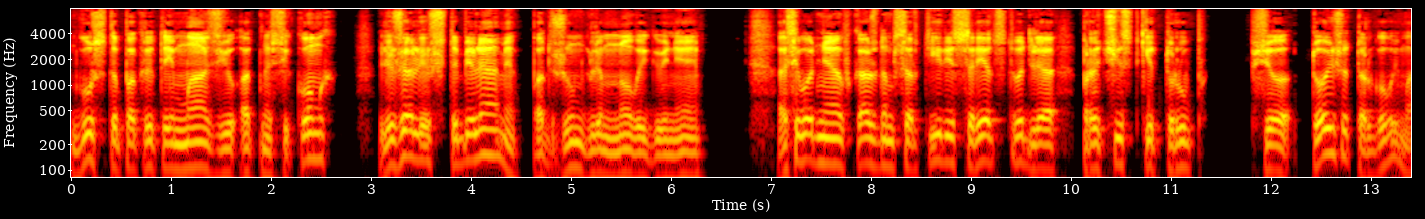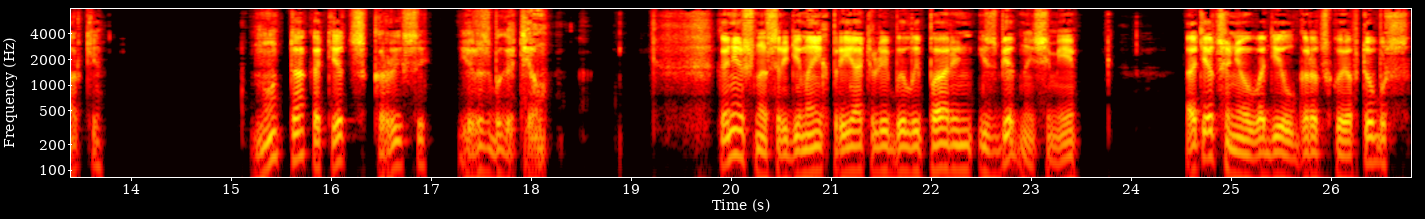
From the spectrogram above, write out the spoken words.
густо покрытые мазью от насекомых, лежали штабелями под джунглем Новой Гвинеи. А сегодня в каждом сортире средства для прочистки труб все той же торговой марки. Ну, так отец крысы и разбогател. Конечно, среди моих приятелей был и парень из бедной семьи. Отец у него водил городской автобус.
